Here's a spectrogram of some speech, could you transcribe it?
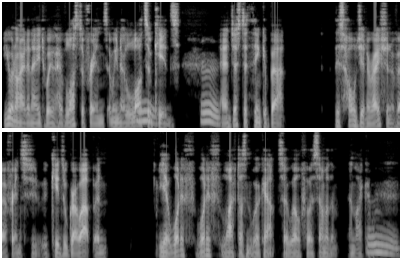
you and I are at an age where we have lots of friends and we know lots mm. of kids, mm. and just to think about this whole generation of our friends, kids will grow up and yeah, what if what if life doesn't work out so well for some of them? And like, mm.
